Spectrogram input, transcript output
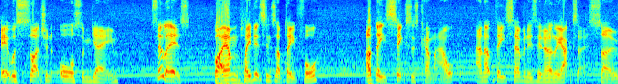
It was such an awesome game. Still is. But I haven't played it since Update 4. Update 6 has come out, and Update 7 is in early access, so...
